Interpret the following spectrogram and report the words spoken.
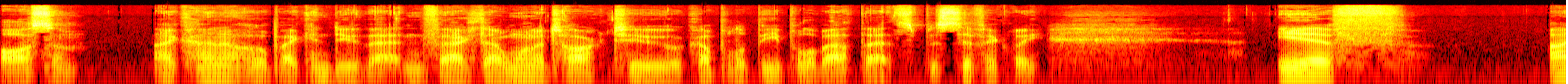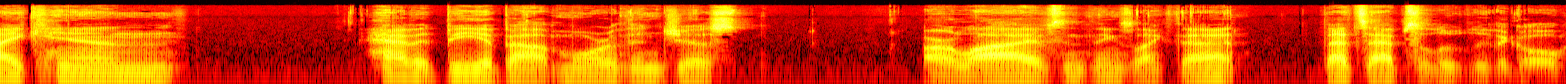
awesome. I kind of hope I can do that. In fact, I want to talk to a couple of people about that specifically. If I can have it be about more than just our lives and things like that, that's absolutely the goal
